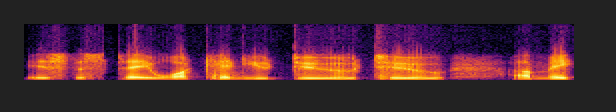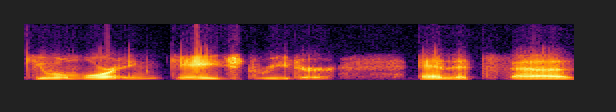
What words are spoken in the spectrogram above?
is to say, what can you do to uh, make you a more engaged reader? And it's uh,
